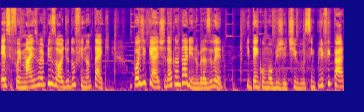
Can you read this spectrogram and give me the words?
Esse foi mais um episódio do Finantech, o podcast da Cantarino Brasileiro, que tem como objetivo simplificar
